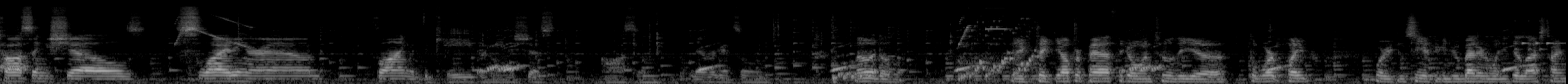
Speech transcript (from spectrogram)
tossing shells, sliding around, flying with the cape. I mean, it's just awesome. Never gets old. No, it doesn't. You can take the upper path to go into the uh, the warp pipe, where you can see if you can do better than what you did last time.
